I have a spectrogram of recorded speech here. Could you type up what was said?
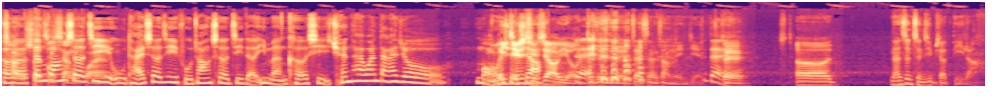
呃灯光设计、舞台设计、服装设计的一门科系。全台湾大概就某，某一间学校有，对对对，在山上那间。对，对。呃，男生成绩比较低啦。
